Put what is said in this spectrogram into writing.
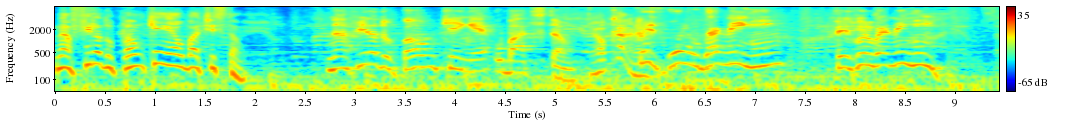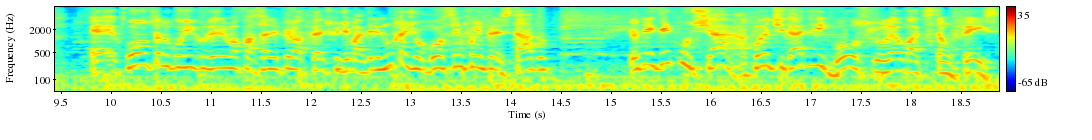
Na fila do pão, quem é o Batistão? Na fila do pão, quem é o Batistão? É o cara. Fez gol em lugar nenhum. Fez gol em lugar nenhum. É, consta no currículo dele uma passagem pelo Atlético de Madrid, nunca jogou, sempre foi emprestado. Eu tentei puxar a quantidade de gols que o Léo Batistão fez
